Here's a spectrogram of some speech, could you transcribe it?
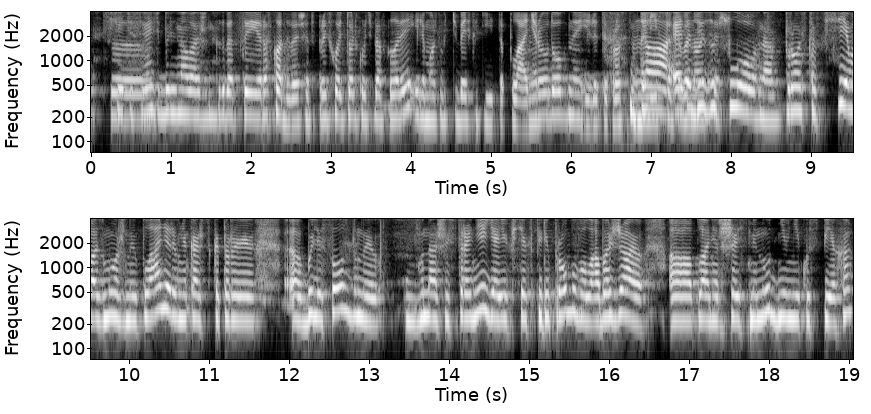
вот, все эти э, связи были налажены. Когда ты раскладываешь, это происходит только у тебя в голове, или, может быть, у тебя есть какие-то планеры удобные, или ты просто на Да, лист это, это выносишь? безусловно. Просто все возможные планеры, мне кажется, которые э, были созданы в нашей стране, я их всех перепробовала. Обожаю э, планер 6 минут, дневник успеха.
